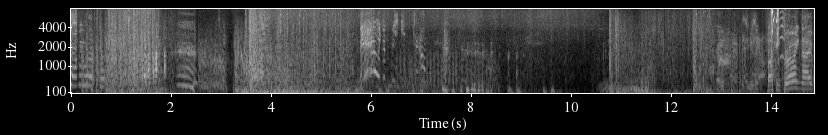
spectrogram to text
I head. swear. Bro, He's using fucking throwing knife.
